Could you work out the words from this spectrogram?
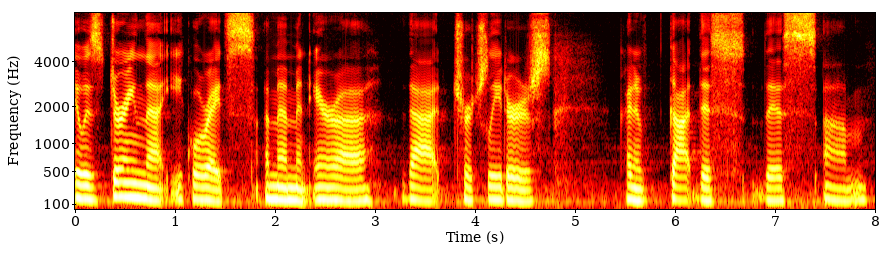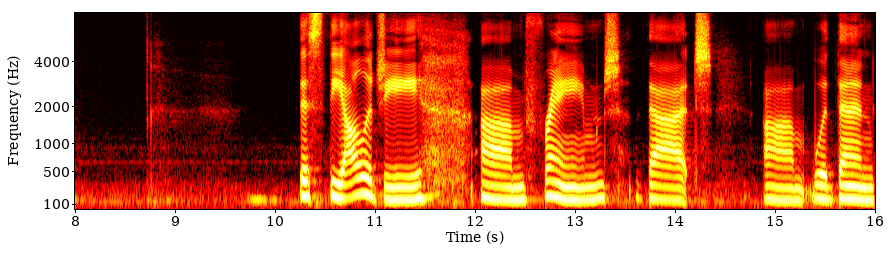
it was during that Equal Rights Amendment era that church leaders kind of got this, this, um, this theology um, framed that um, would then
